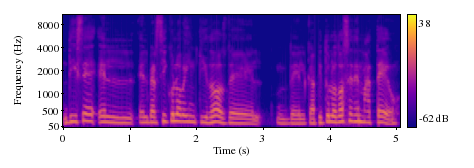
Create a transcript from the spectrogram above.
dice el, versículo 22 del, del capítulo 12 de Mateo,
